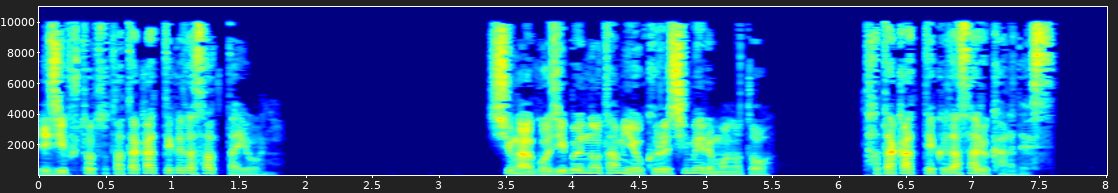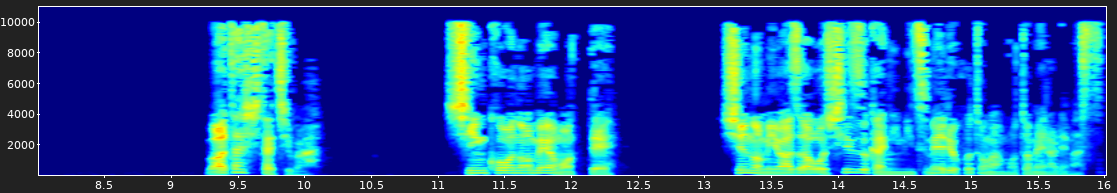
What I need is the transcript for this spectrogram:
エジプトと戦ってくださったように、主がご自分の民を苦しめる者と戦ってくださるからです。私たちは、信仰の目を持って、主の見業を静かに見つめることが求められます。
